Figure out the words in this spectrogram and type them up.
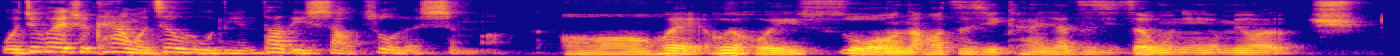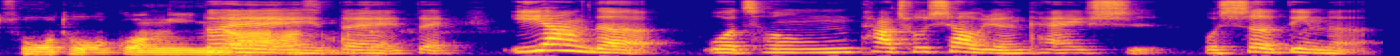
我就会去看我这五年到底少做了什么。哦，会会回溯，然后自己看一下自己这五年有没有蹉跎光阴啊对什么的。对对，一样的。我从踏出校园开始，我设定了，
